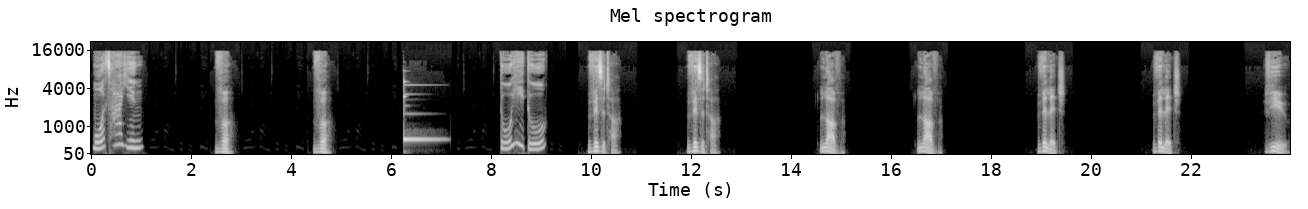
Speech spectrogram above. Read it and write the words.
摩擦音。 v v 读一读， visitor visitor love love village village view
